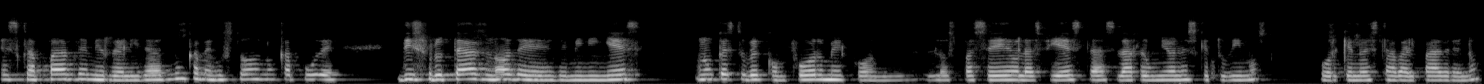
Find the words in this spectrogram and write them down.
escapar de mi realidad. Nunca me gustó, nunca pude disfrutar ¿no? de, mi niñez. Nunca estuve conforme con los paseos, las fiestas, las reuniones que tuvimos, porque no estaba el padre, ¿no?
